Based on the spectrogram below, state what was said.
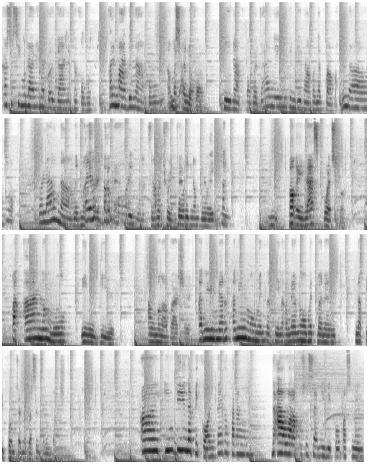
Kasi simula na nag-organic ako, kalmado na ako. Ah, mas ano ko? Hindi na ako magagalit, hindi na ako nagpapakulaw. Wala na. Nag-mature Kaya ka parang na. boring na. Nag-mature ka. Boring ng buhay. Okay, last question. Paano mo dinidil ang mga basher? Ano yung meron ano yung moment na pinaka may moment ba na napipon ka na kasi sa basher? Ah, hindi napikon, pero parang naawa ako sa sarili ko kasi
